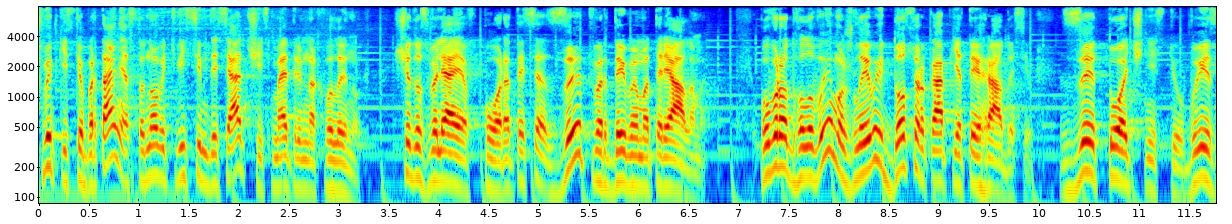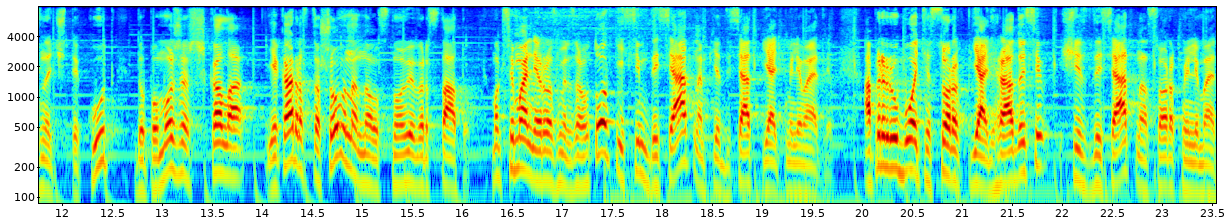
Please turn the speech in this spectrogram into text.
Швидкість обертання становить 86 метрів на хвилину, що дозволяє впоратися з твердими матеріалами. Поворот голови можливий до 45 градусів. З точністю визначити кут допоможе шкала, яка розташована на основі верстату. Максимальний розмір заготовки 70 на 55 мм, а при роботі 45 градусів 60 на 40 мм.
